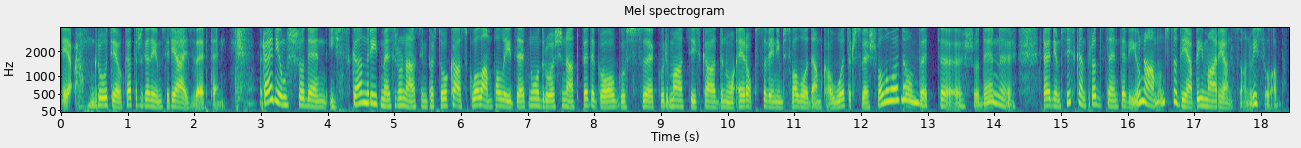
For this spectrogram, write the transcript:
jā, grūti jau katrs gadījums ir jāizvērtē. Raidījums šodien izskan, rīt mēs runāsim par to, kā skolām palīdzēt nodrošināt pedagogus, kuri mācīs kādu no Eiropas Savienības valodām kā otru svešu valodu, bet eh, šodien raidījums izskan producente Vijunām un studijā bija Mārija Ansona. Visu labu!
